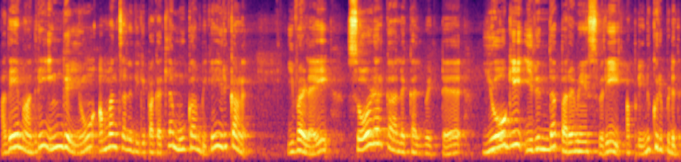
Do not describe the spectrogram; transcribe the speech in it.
அதே மாதிரி இங்கேயும் அம்மன் சன்னதிக்கு பக்கத்தில் மூகாம்பிகை இருக்காங்க. இவளை சோழர் கால கல்வெட்டு யோகி இருந்த பரமேஸ்வரி அப்படின்னு குறிப்பிடுது.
